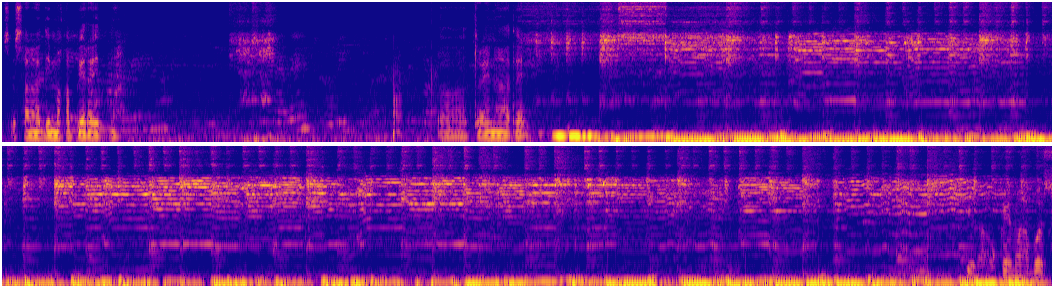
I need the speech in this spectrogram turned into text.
So sana di makapiright na. So try natin. Okay, mga boss.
